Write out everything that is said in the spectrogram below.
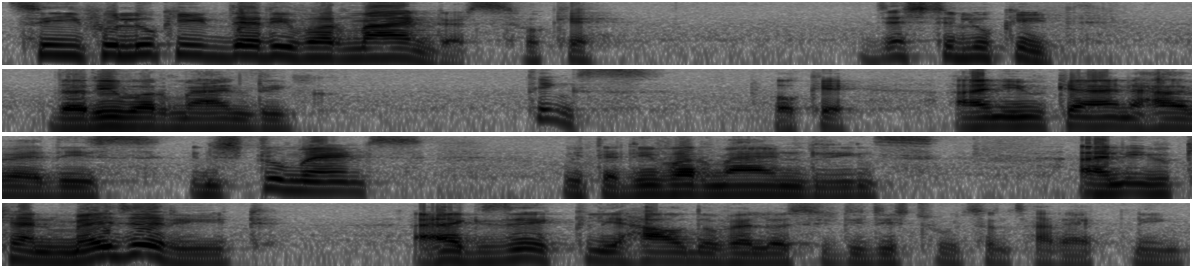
See if you look at the river meanders, okay. just look at the river meandering things okay. and you can have uh, these instruments with the river meanderings and you can measure it exactly how the velocity distributions are happening,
